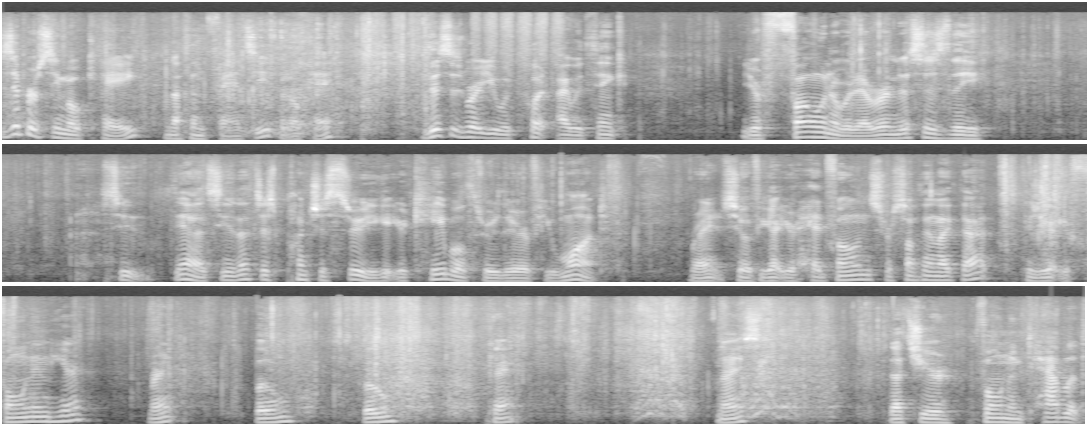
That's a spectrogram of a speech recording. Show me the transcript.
Zippers seem okay, nothing fancy, but okay. This is where you would put, I would think, your phone or whatever, and this is the, see, yeah, see, that just punches through. You get your cable through there if you want, right? So if you got your headphones or something like that, because you got your phone in here, right? Boom, boom, okay. Nice. That's your phone and tablet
